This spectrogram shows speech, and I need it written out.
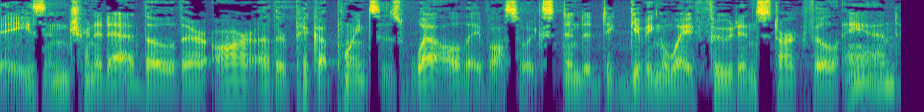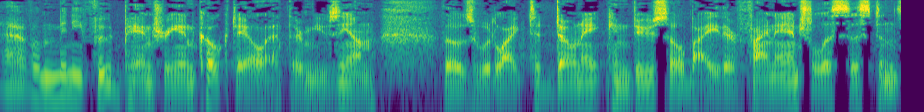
in Trinidad, though there are other pickup points as well. They've also extended to giving away food in Starkville and have a mini food pantry in Cokedale at their museum. Those who would like to donate can do so by either financial assistance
